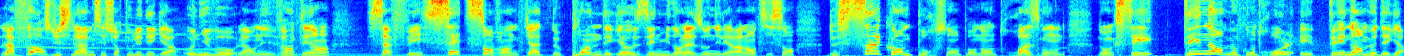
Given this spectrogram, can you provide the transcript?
La force du slam, c'est surtout les dégâts. Au niveau, là on est 21, ça fait 724 de points de dégâts aux ennemis dans la zone et les ralentissant de 50% pendant 3 secondes. Donc c'est d'énormes contrôles et d'énormes dégâts.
